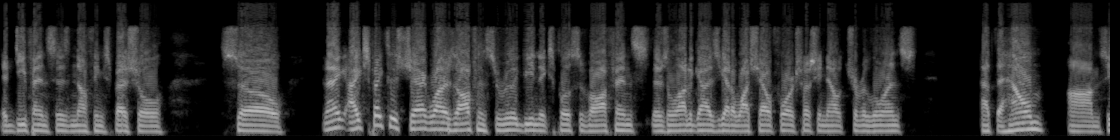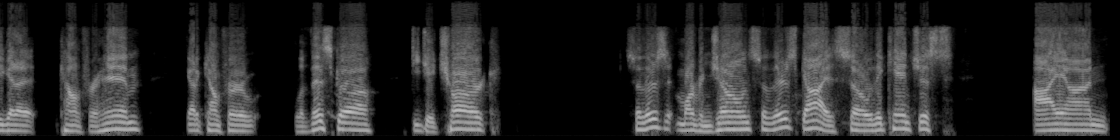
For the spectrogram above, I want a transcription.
Their defense is nothing special. So, and I, I expect this Jaguars offense to really be an explosive offense. There's a lot of guys you got to watch out for, especially now with Trevor Lawrence at the helm. Um, so you got to count for him. You got to count for Laviska, DJ Chark. So there's Marvin Jones. So there's guys. So they can't just eye on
